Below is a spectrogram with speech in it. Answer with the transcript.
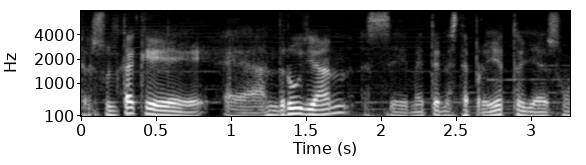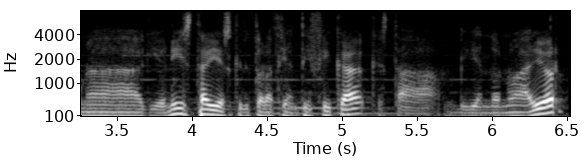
Resulta que eh, Andrew Jan se mete en este proyecto, ya es una guionista y escritora científica que está viviendo en Nueva York,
